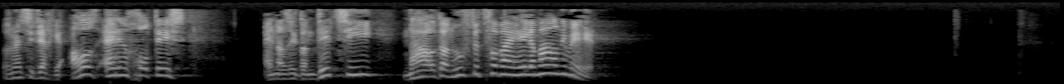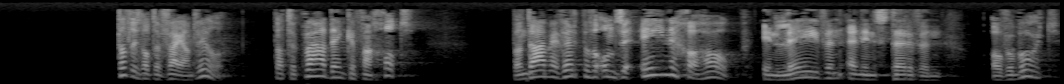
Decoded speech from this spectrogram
Als mensen zeggen, als er een God is, en als ik dan dit zie, nou, dan hoeft het voor mij helemaal niet meer. Dat is wat de vijand wil. Dat we kwaad denken van God. Want daarmee werpen we onze enige hoop in leven en in sterven overboord.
